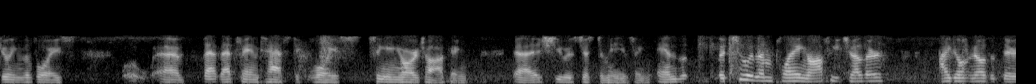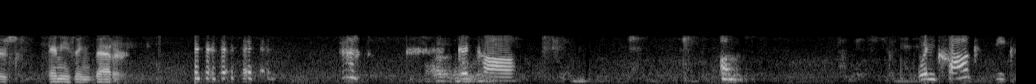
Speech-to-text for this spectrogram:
doing the voice, uh, that that fantastic voice, singing or talking, uh, she was just amazing. And the, the two of them playing off each other, I don't know that there's anything better. Good call. Um, When Kronk speaks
